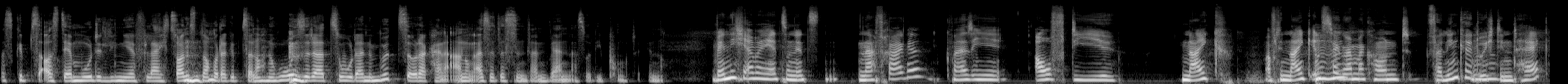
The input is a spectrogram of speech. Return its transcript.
was gibt's aus der Modelinie vielleicht sonst noch? Oder gibt's da noch eine Hose dazu oder eine Mütze oder keine Ahnung? Also das sind dann wären das so die Punkte, genau. Wenn ich aber jetzt und jetzt nachfrage, quasi auf die Nike, auf den Nike mhm. Instagram-Account verlinke mhm. durch den Tag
